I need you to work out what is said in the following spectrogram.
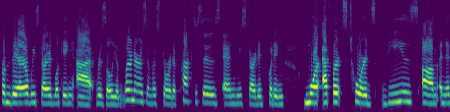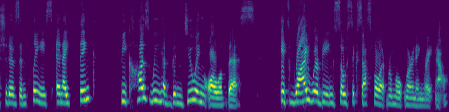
From there, we started looking at resilient learners and restorative practices, and we started putting more efforts towards these um, initiatives in place. And I think because we have been doing all of this, it's why we're being so successful at remote learning right now.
